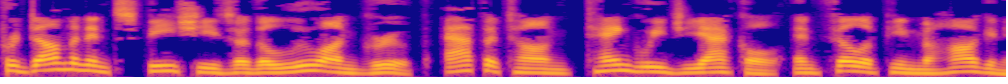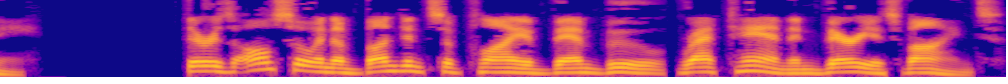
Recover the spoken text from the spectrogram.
Predominant species are the Lauan group, Apitong, Tanguile Yacal, and Philippine mahogany. There is also an abundant supply of bamboo, rattan and various vines.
